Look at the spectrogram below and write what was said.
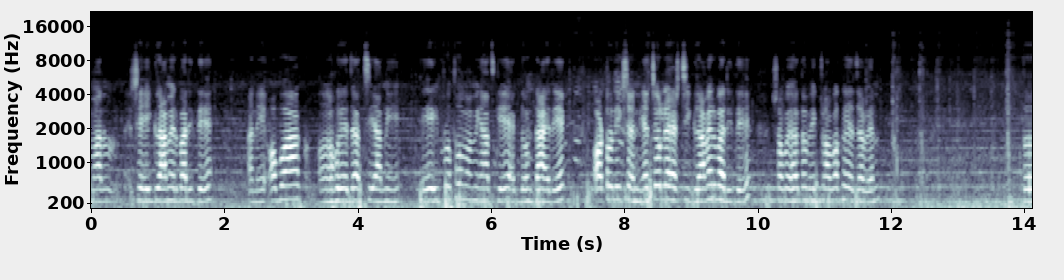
আমার সেই গ্রামের বাড়িতে মানে অবাক হয়ে যাচ্ছি আমি। এই প্রথম আমি আজকে একদম ডাইরেক্ট অটো রিক্সা নিয়ে চলে আসছি গ্রামের বাড়িতে। সবাই হয়তো একটু অবাক হয়ে যাবেন। তো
